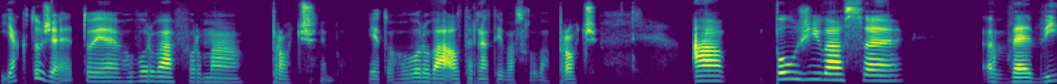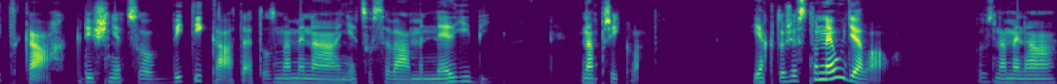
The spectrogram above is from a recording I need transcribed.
Jak tože to je hovorová forma proč, nebo je to hovorová alternativa slova proč. A používá se ve výtkách, když něco vytýkáte, to znamená něco se vám nelíbí. Například, jak to, že jsi to neudělal? To znamená,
